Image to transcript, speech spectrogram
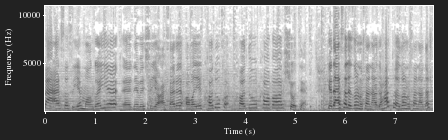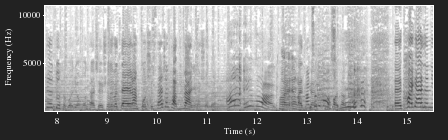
بر اساس یه مانگای نوشته یا اثر آقای کادو کادو کاوا شوته که در سال 1997 تا 1998 توی دو تا والیوم منتشر شده و دقیقا پشت سرش تبدیل به انیمه شده. آه ایوال آره اینقدر که. مخاطب. کارگردانی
